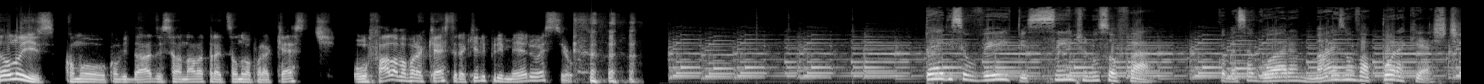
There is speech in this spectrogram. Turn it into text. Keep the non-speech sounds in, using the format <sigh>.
Então, Luiz, como convidado, essa é a nova tradição do Vaporacast. O Fala Vaporacaster, aquele primeiro é seu. <laughs> Pegue seu vape e sente no sofá. Começa agora mais um Vaporacast.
